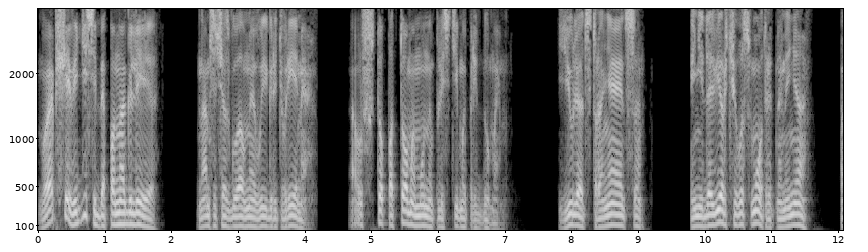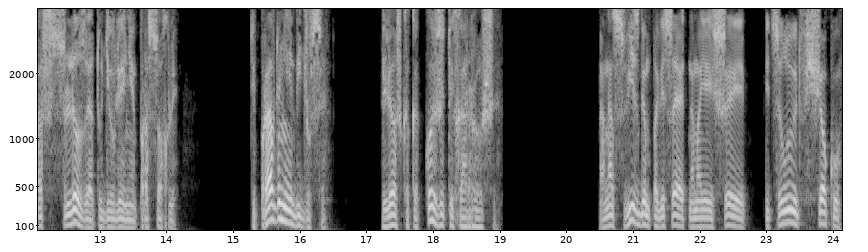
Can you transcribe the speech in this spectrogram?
Вообще веди себя понаглее. Нам сейчас главное выиграть время. А уж что потом ему наплести мы придумаем. Юля отстраняется и недоверчиво смотрит на меня, аж слезы от удивления просохли. Ты правда не обиделся? Лёшка, какой же ты хороший. Она с визгом повисает на моей шее и целует в щеку,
